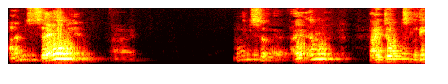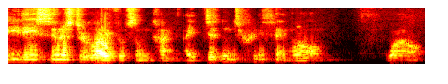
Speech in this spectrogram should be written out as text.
I'm saying it. I'm so, I don't, I don't lead a sinister life of some kind, I didn't do anything wrong. Wow.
